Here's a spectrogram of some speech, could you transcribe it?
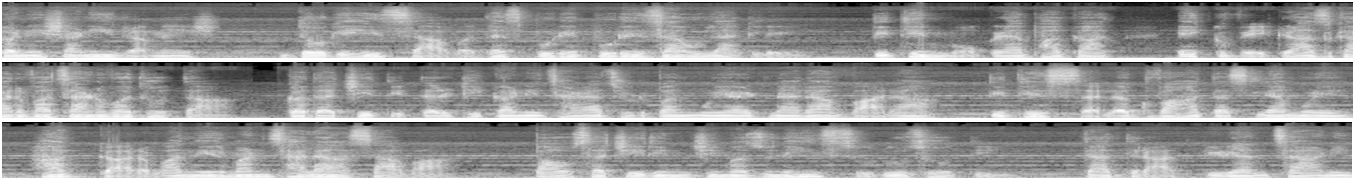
गणेश आणि रमेश दोघेही सावधच पुढे पुढे जाऊ लागले. तिथे मोकळ्या भागात एक वेगळाच गारवा जाणवत होता. कदाचित इतर ठिकाणी झाडाझुडपांमुळे अडणारा वारा तिथे सलग वाहत असल्यामुळे हा गारवा निर्माण झाला असावा. पावसाची रिमझिम अजूनही सुरूच होती. त्यात रातकिड्यांचा आणि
